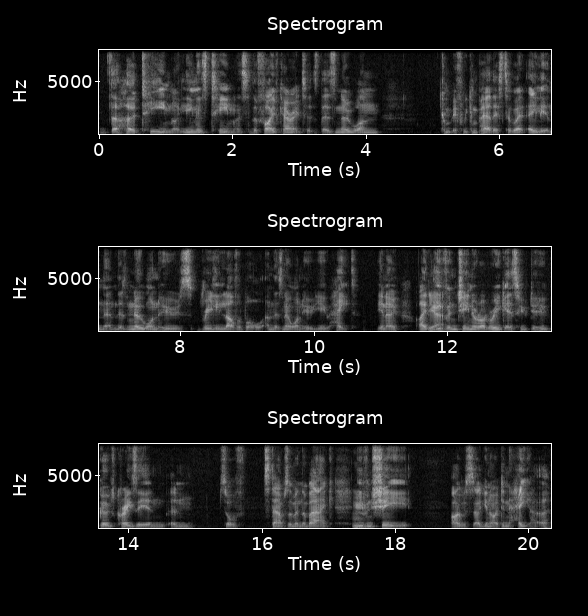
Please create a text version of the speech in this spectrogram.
the her team, like Lena's team, like so the five characters. There's no one. If we compare this to Alien, then there's no one who's really lovable, and there's no one who you hate. You know, I Yeah. even Gina Rodriguez, who who goes crazy and and sort of stabs them in the back. Even she, I was uh, you know I didn't hate her.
